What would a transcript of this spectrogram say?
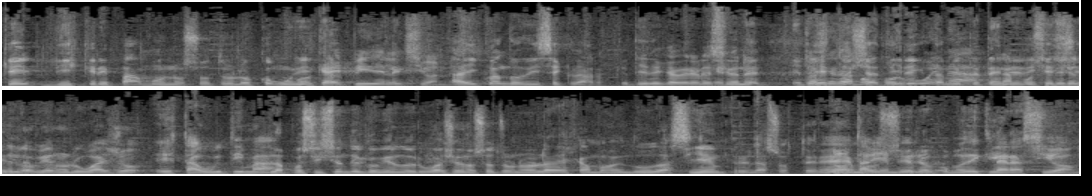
que discrepamos nosotros los comunistas. Porque ahí pide elecciones. Ahí cuando dice, claro, que tiene que haber elecciones. Entonces, Esto ya directamente buena la posición del gobierno uruguayo, esta última... La posición del gobierno uruguayo nosotros no la dejamos en duda, siempre la sostenemos. No, está bien, pero como declaración,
